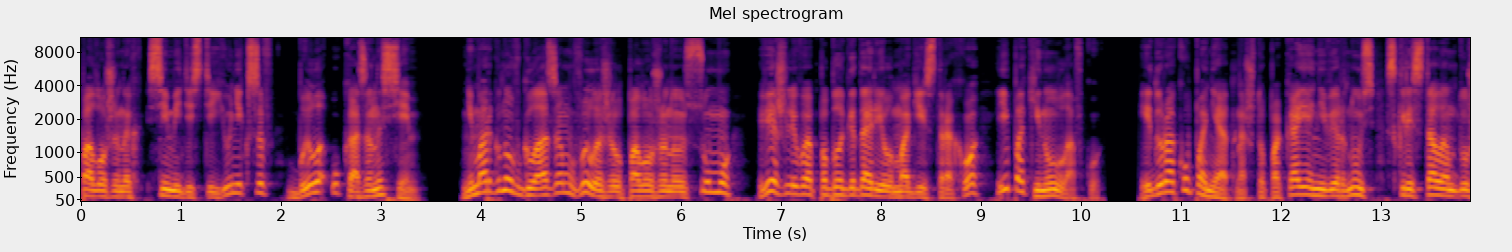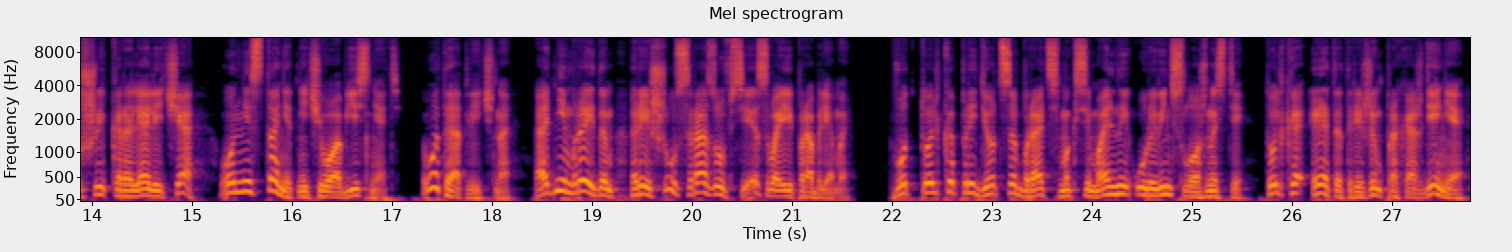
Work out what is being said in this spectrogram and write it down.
положенных 70 юниксов было указано 7. Не моргнув глазом, выложил положенную сумму, вежливо поблагодарил магистра Хо и покинул лавку. И дураку понятно, что пока я не вернусь с кристаллом души короля Лича, он не станет ничего объяснять. Вот и отлично. Одним рейдом решу сразу все свои проблемы. Вот только придется брать максимальный уровень сложности. Только этот режим прохождения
